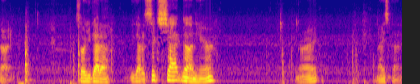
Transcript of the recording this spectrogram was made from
right. So you got a you got a six shot gun here. All right. Nice gun.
